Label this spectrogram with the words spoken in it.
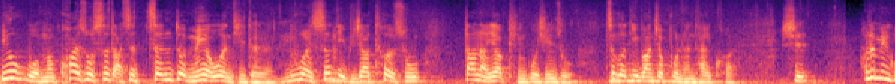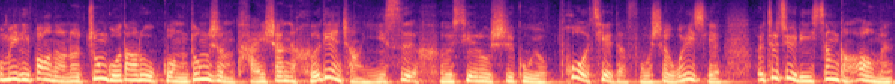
因为我们快速施打是针对没有问题的人，如果你身体比较特殊，当然要评估清楚，这个地方就不能太快。是。后来，美国媒体报道呢，中国大陆广东省台山的核电厂疑似核泄漏事故有迫切的辐射威胁，而这距离香港、澳门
